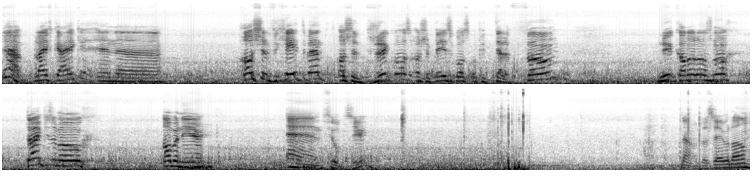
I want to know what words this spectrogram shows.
ja, blijf kijken en uh, als je het vergeten bent, als je druk was, als je bezig was op je telefoon, nu kan het alsnog. Duimpjes omhoog, abonneer en veel plezier. Nou, daar zijn we dan.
